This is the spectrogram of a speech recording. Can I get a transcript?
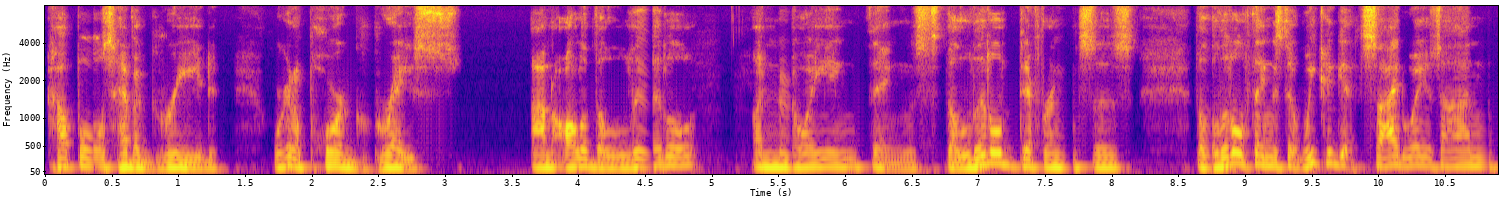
couples have agreed we're going to pour grace on all of the little annoying things, the little differences, the little things that we could get sideways on.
